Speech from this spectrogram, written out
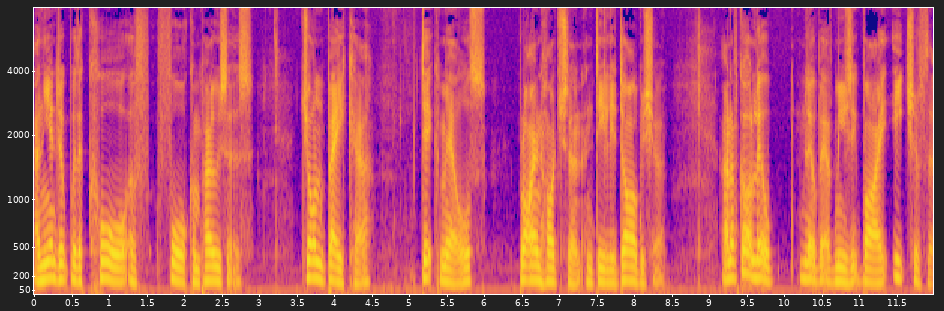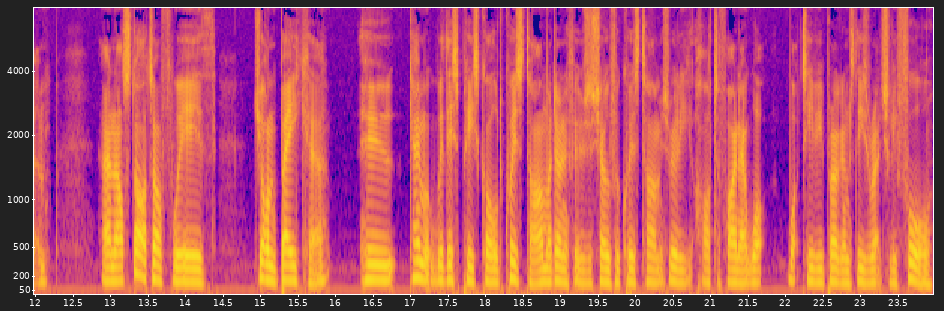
and they ended up with a core of four composers John Baker, Dick Mills, Brian Hodgson, and Delia Derbyshire. And I've got a little little bit of music by each of them. And I'll start off with John Baker, who came up with this piece called Quiz Time. I don't know if it was a show for Quiz Time. It's really hard to find out what, what TV programs these were actually for.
